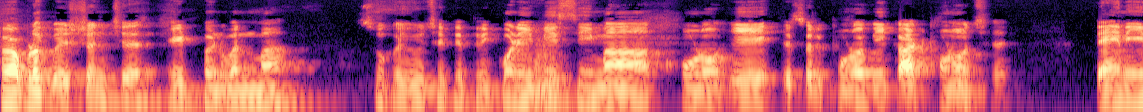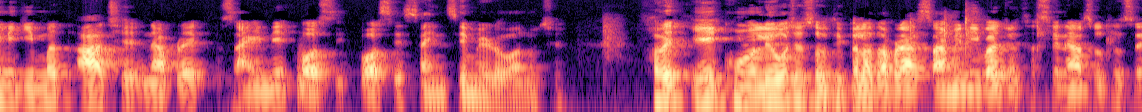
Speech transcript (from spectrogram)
હવે આપણો ક્વેશ્ચન છે એટ પોઈન્ટ વનમાં શું કહ્યું છે કે ત્રિકોણ એબીસીમાં ખૂણો એ સોરી ખૂણો બી કાટખૂણો છે. ટેન એની કિંમત આ છે અને આપણે sine A cos A cos A sine C મેળવવાનું છે. હવે એ ખૂણો લેવો છે સૌથી પહેલાં તો આપણે આ સામેની બાજુ થશે ને આ શું થશે?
